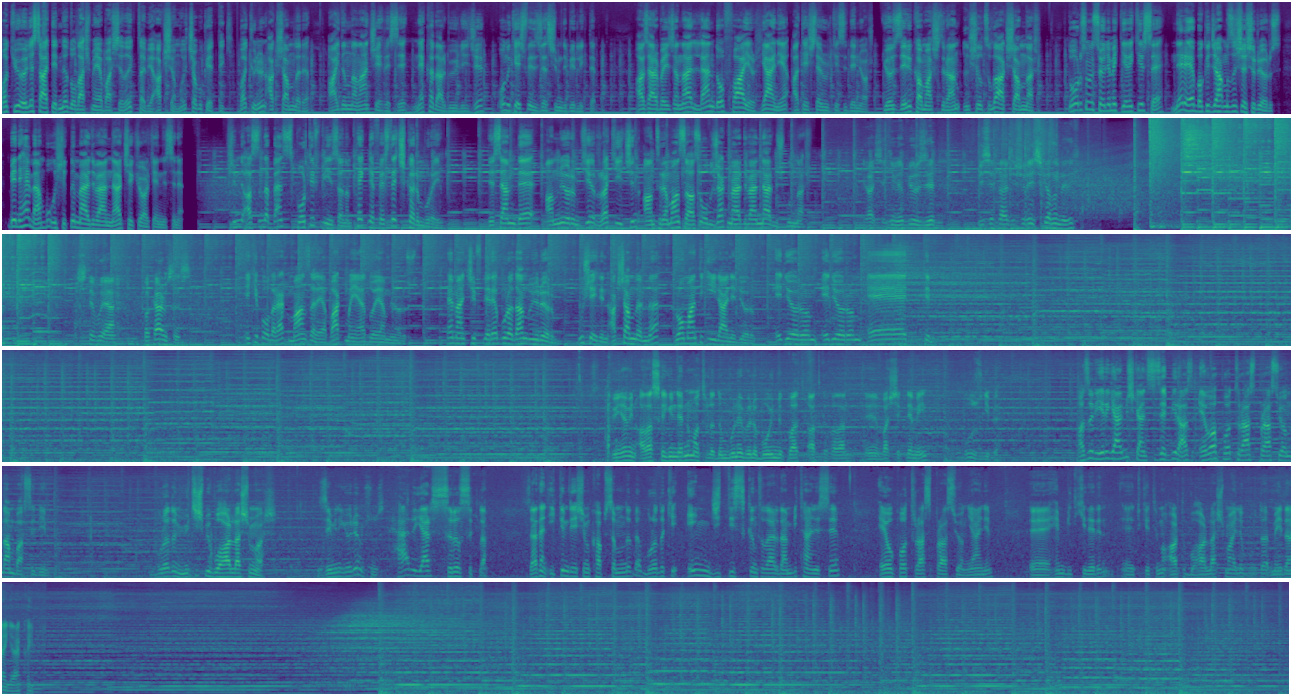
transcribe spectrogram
Bakü öğle saatlerinde dolaşmaya başladık. Tabii akşamı çabuk ettik. Bakü'nün akşamları, aydınlanan çehresi ne kadar büyüleyici onu keşfedeceğiz şimdi birlikte. Azerbaycan'a Land of Fire yani ateşler ülkesi deniyor. Gözleri kamaştıran ışıltılı akşamlar. Doğrusunu söylemek gerekirse nereye bakacağımızı şaşırıyoruz. Beni hemen bu ışıklı merdivenler çekiyor kendisine. Şimdi aslında ben sportif bir insanım. Tek nefeste çıkarım burayı. Desem de anlıyorum ki Rocky için antrenman sahası olacak merdivenlermiş bunlar. Ya çekim yapıyoruz diye bir seferde şuraya çıkalım dedik. İşte bu ya. Bakar mısınız? Ekip olarak manzaraya bakmaya doyamıyoruz. Hemen çiftlere buradan duyuruyorum. Bu şehrin akşamlarını romantik ilan ediyorum. Ediyorum, ediyorum, ettim. Bünyamin Alaska günlerini mi hatırladım? Bu ne böyle boyunluk, atkı falan e, başlık demeyin. Buz gibi. Hazır yeri gelmişken size biraz evapotranspirasyondan bahsedeyim. Burada müthiş bir buharlaşma var. Zemini görüyor musunuz? Her yer sırılsıklam. Zaten iklim değişimi kapsamında da buradaki en ciddi sıkıntılardan bir tanesi evapotranspirasyon yani e, hem bitkilerin e, tüketimi artı buharlaşmayla burada meydana gelen kayıp.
